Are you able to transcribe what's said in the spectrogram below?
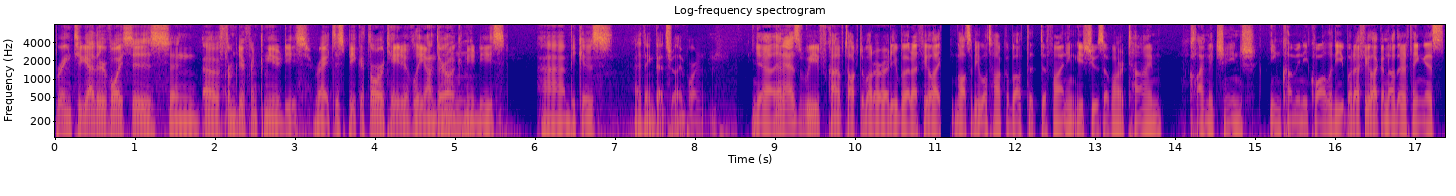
bring together voices and uh, from different communities right to speak authoritatively on their own communities uh, because I think that's really important Yeah, and as we've kind of talked about already, but I feel like lots of people talk about the defining issues of our time, climate change, income inequality, but I feel like another thing is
